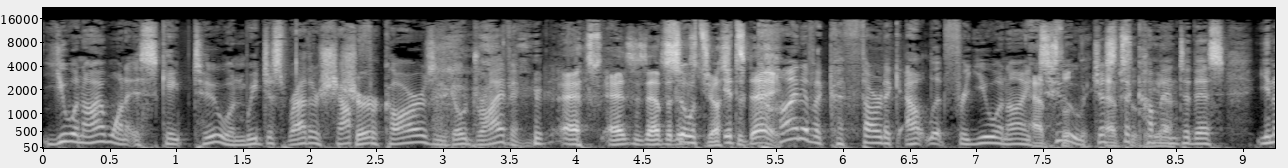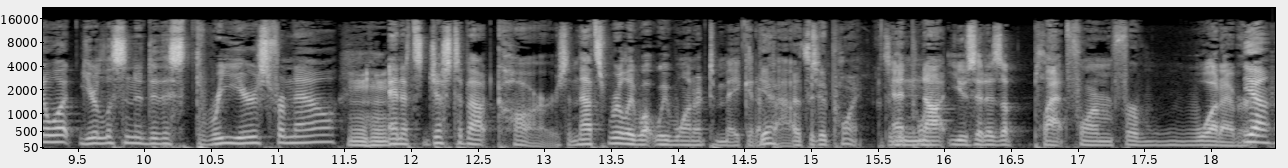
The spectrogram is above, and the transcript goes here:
you and I want to escape too, and we just rather shop Sure. for cars and go driving. As, as is evidence so it's, just it's today. kind of a cathartic outlet for you and I Absolutely, too, just absolutely, to come yeah. into this. You know what? You're listening to this three years from now, and it's just about cars, and that's really what we wanted to make it Mm-hmm. yeah, about. that's a good point. That's a good and point. not use it as a platform for whatever. Yeah,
